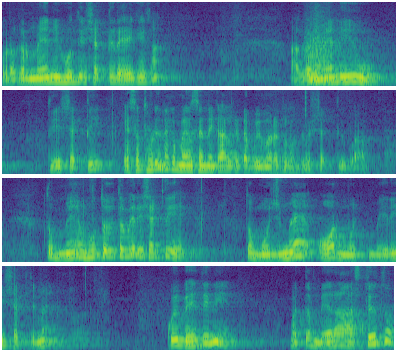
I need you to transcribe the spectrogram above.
और अगर मैं नहीं होती शक्ति रहेगी कहाँ? अगर मैं नहीं हूँ तो ये शक्ति ऐसा थोड़ी ना कि मैं उसे निकाल के डब्बे में रख लो कि उस शक्ति को आप। तो मैं हूँ तो ये तो मेरी शक्ति है। तो मुझमें और मुझ, मेरी शक्ति में कोई भेद ही नहीं है। मतलब मेरा अस्तित्व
